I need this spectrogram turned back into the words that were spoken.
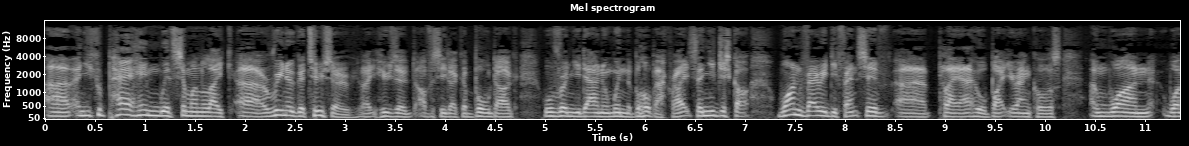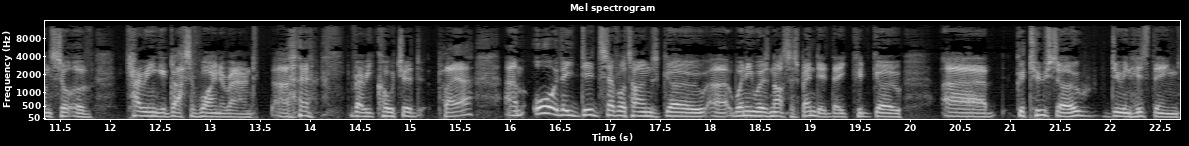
Uh, and you could pair him with someone like uh, Rino Gattuso, like who's a, obviously like a bulldog, will run you down and win the ball back, right? So then you've just got one very defensive uh, player who will bite your ankles, and one one sort of carrying a glass of wine around, uh, very cultured player. Um, or they did several times go uh, when he was not suspended. They could go uh, Gattuso doing his thing,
